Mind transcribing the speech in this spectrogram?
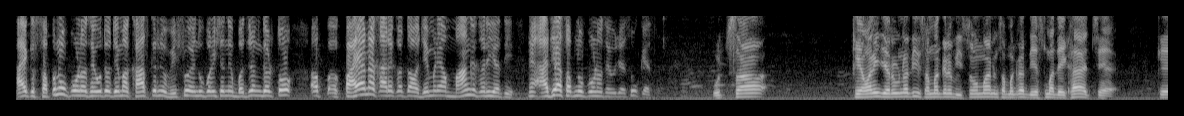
આ એક સપનું પૂર્ણ થયું હતું જેમાં ખાસ કરીને વિશ્વ હિન્દુ પરિષદની બજરંગ દળ તો પાયાના કાર્યકર્તાઓ જેમણે આ માંગ કરી હતી ને આજે આ સપનું પૂર્ણ થયું છે. શું કહેશો? ઉત્સાહ કહેવાની જરૂર નથી. સમગ્ર વિશ્વમાં અને સમગ્ર દેશમાં દેખાય જ છે કે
